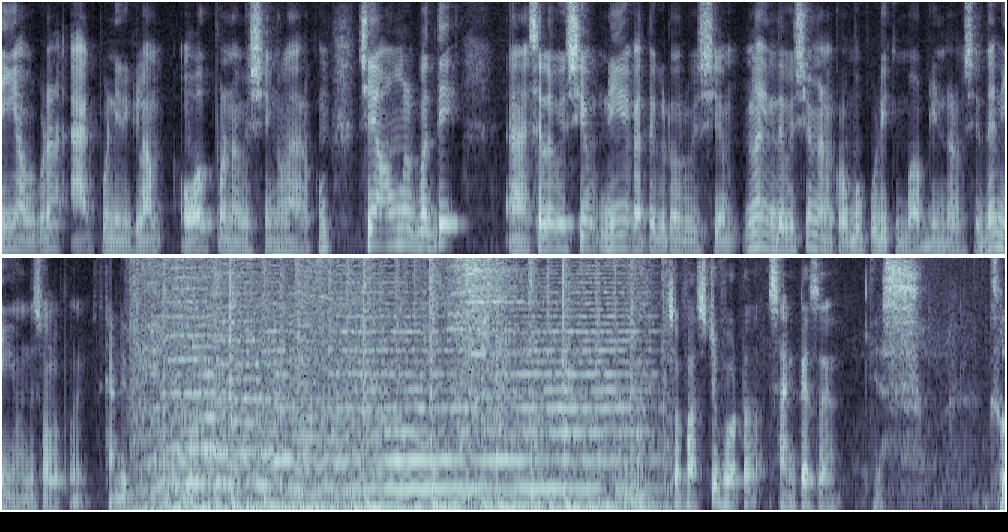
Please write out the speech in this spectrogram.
நீங்கள் அவர் கூட ஆக்ட் பண்ணியிருக்கலாம். ஒர்க் பண்ண விஷயங்கள்லாம் இருக்கும். சரி அவங்கள பற்றி சில விஷயம் நீங்கள் கற்றுக்கிட்ட ஒரு விஷயம் இல்லை இந்த விஷயம் எனக்கு ரொம்ப பிடிக்கும்பா அப்படின்ற விஷயத்த நீங்கள் வந்து சொல்ல போகிறீங்க கண்டிப்பா. So first photo Shankar sir yes so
